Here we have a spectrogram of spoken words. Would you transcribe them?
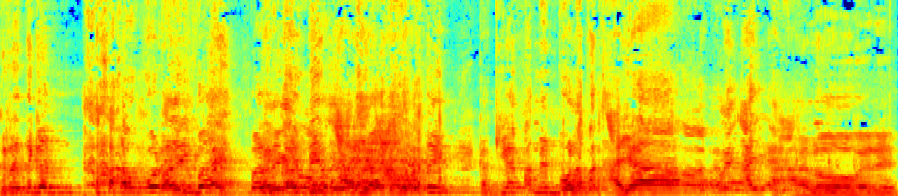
keretegan saukur ini bae, balik Balikan pentil pentil. aya teh kegiatan main bola kan aya. We aya. Halo, we.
